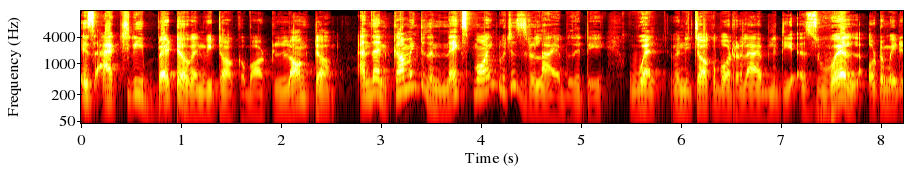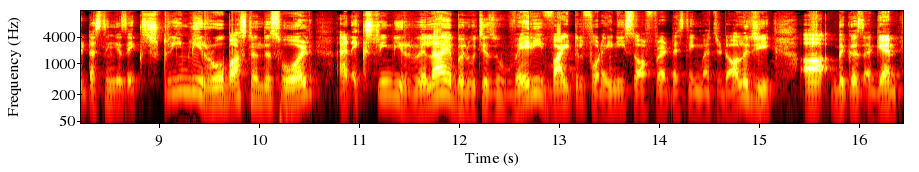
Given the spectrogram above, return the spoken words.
is actually better when we talk about long term and then coming to the next point, which is reliability. Well, when we talk about reliability as well, automated testing is extremely robust in this world and extremely reliable, which is very vital for any software testing methodology. Uh, because again,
